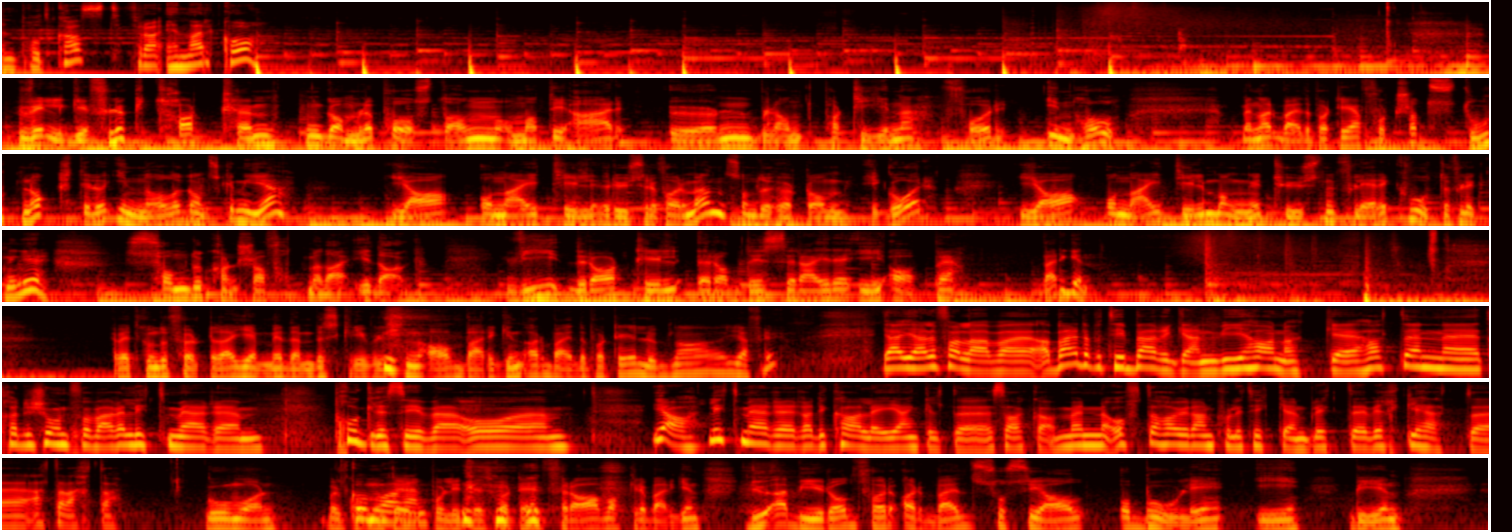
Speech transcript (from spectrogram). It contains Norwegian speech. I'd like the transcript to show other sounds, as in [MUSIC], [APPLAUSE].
en podkast fra NRK. Velgerflukt har tømt den gamle påstanden om at de er ørnen blant partiene for innhold. Men Arbeiderpartiet er fortsatt stort nok til å inneholde ganske mye. Ja og nei til rusreformen, som du hørte om i går. Ja og nei til mange tusen flere kvoteflyktninger, som du kanskje har fått med deg i dag. Vi drar til Raddisreiret i Ap, Bergen. Jeg vet ikke om du følte deg hjemme i den beskrivelsen [LAUGHS] av Bergen Arbeiderparti, Lubna Jafri? Ja, i alle fall av eh, Arbeiderpartiet Bergen. Vi har nok eh, hatt en eh, tradisjon for å være litt mer progressive og ja, litt mer radikale i enkelte saker. Men ofte har jo den politikken blitt virkelighet etter hvert, da. God morgen. Velkommen God morgen. til Politisk kvarter fra vakre Bergen. Du er byråd for arbeid, sosial og bolig i byen.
